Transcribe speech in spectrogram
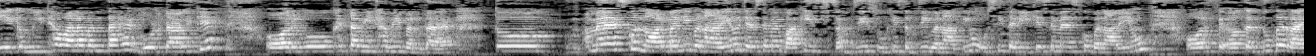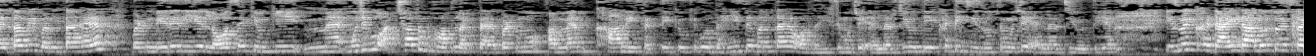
एक मीठा वाला बनता है गुड़ डाल के, और वो खट्टा मीठा भी बनता है। तो मैं इसको नॉर्मली बना रही हूँ, जैसे मैं बाकी सब्ज़ी, सूखी सब्ज़ी बनाती हूँ, उसी तरीके से मैं इसको बना रही हूँ। और कद्दू का रायता भी बनता है बट मेरे लिए लॉस है क्योंकि मैं, मुझे वो अच्छा तो बहुत लगता है बट वो अब मैं खा नहीं सकती क्योंकि वो दही से बनता है, और दही से मुझे एलर्जी होती है, खट्टी चीज़ों से मुझे एलर्जी होती है। इसमें खटाई डालो तो इसका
